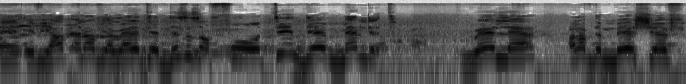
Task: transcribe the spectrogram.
And if you have any of your relatives, this is a 14-day mandate. Railhead, all of the makeshift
